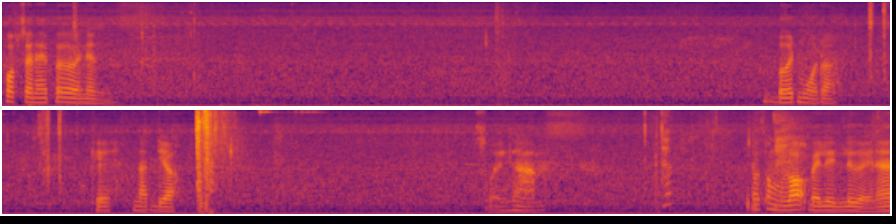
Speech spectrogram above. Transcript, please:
พบสไนเปอร์หนึ่งเบิร์ดหมดว่ะ โอเค นัดเดียว สวยงาม เราต้องเลาะไปเรื่อยๆนะ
